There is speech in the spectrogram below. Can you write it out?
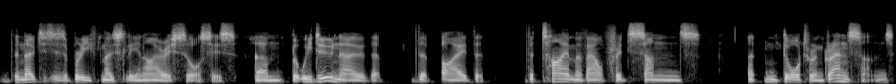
the notices are brief, mostly in Irish sources. Um, but we do know that that by the, the time of Alfred's sons, uh, daughter, and grandsons,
